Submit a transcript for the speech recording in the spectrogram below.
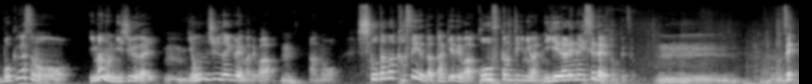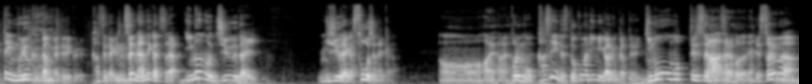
僕がその今の20代、うん、40代ぐらいまではうん。あのしこたま稼いだだけでは幸福感的には逃げられない世代だと思ってるんですよ。うーん。絶対無力感が出てくる。稼いだけど、うん。それなんでかって言ったら今の10代20代がそうじゃないから。ああはいはい、はい、これもう稼いでどこまで意味があるんかって疑問を持ってる世代ああなんですよ。なるほどね。でそれは、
